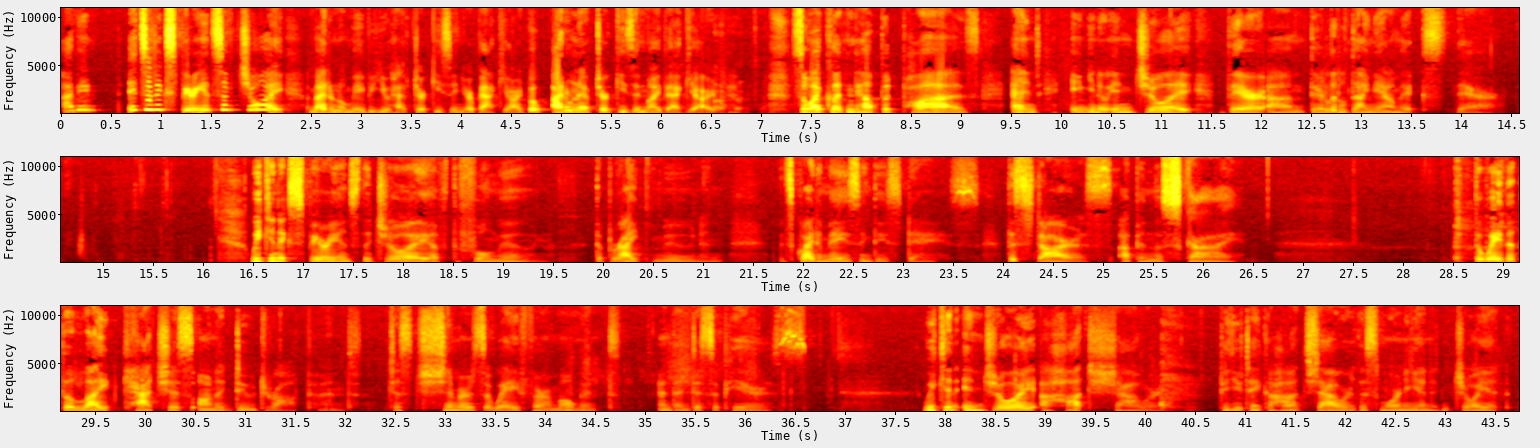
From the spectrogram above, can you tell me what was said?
I mean, it's an experience of joy. I don't know, maybe you have turkeys in your backyard, but I don't have turkeys in my backyard. so I couldn't help but pause and you know enjoy their um, their little dynamics there. We can experience the joy of the full moon, the bright moon, and it's quite amazing these days. The stars up in the sky. The way that the light catches on a dewdrop and just shimmers away for a moment and then disappears. We can enjoy a hot shower. Did you take a hot shower this morning and enjoy it?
